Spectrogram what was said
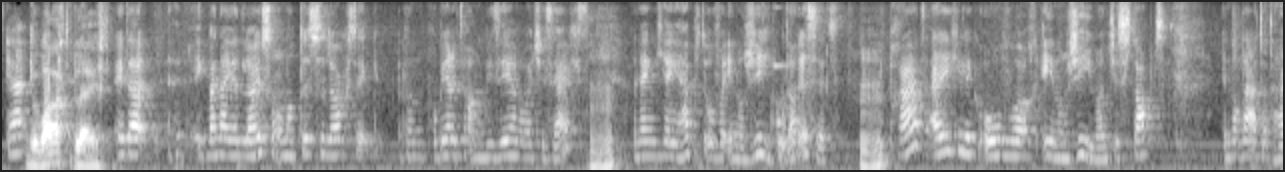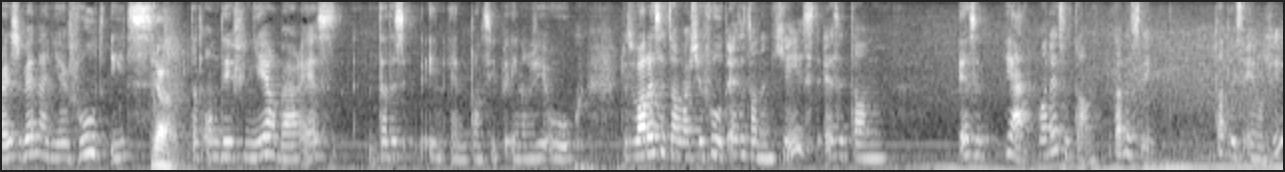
ja, bewaard ik, blijft. Ik, dat, ik ben naar je het luisteren, ondertussen dacht ik, dan probeer ik te analyseren wat je zegt. Mm -hmm. En denk ik, ja, je hebt het over energie, dat is het. Mhm. Je praat eigenlijk over energie, want je stapt inderdaad dat huis binnen en je voelt iets dat ondefinieerbaar is. Dat is in, in principe energie ook. Dus wat is het dan wat je voelt? Is het dan een geest? Is het dan. Is het, ja, wat is het dan? Dat is, dat is energie.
